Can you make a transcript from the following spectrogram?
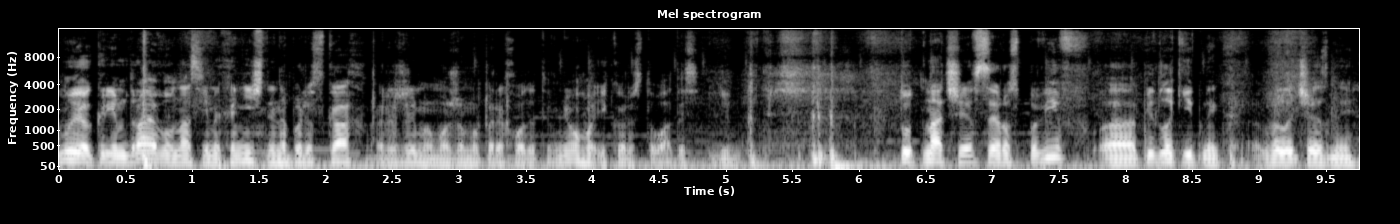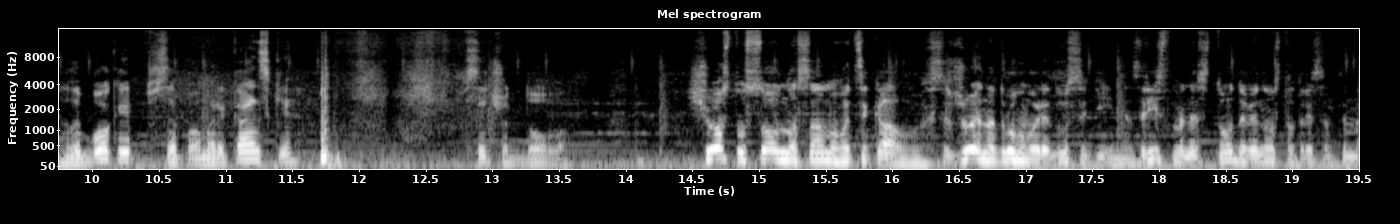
Ну і окрім драйву, у нас є механічний на пелюстках режим, ми можемо переходити в нього і користуватись їм. Тут, наче я все розповів. Е, Підлокітник величезний, глибокий, все по-американськи. Все чудово. Що стосовно самого цікавого, сиджу я на другому ряду сидіння. Зріст мене 193 см.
